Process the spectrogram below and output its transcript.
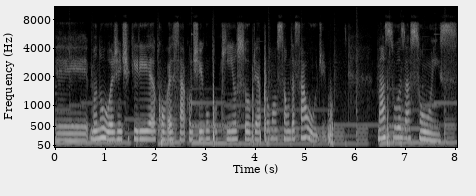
É, Manu, a gente queria conversar contigo um pouquinho sobre a promoção da saúde. Nas suas ações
